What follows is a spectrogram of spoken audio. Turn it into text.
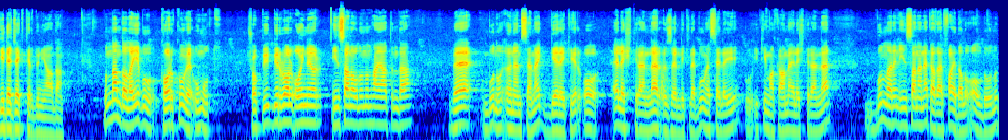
gidecektir dünyadan. Bundan dolayı bu korku ve umut çok büyük bir rol oynuyor insanoğlunun hayatında ve bunu önemsemek gerekir. O eleştirenler özellikle bu meseleyi, bu iki makamı eleştirenler bunların insana ne kadar faydalı olduğunu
